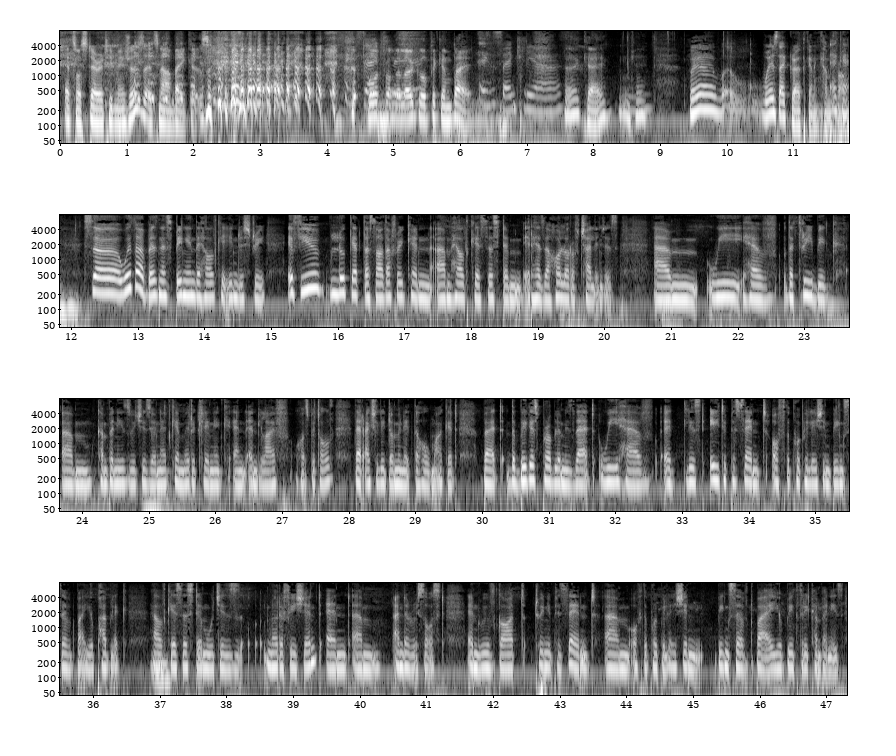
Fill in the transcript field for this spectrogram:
It's austerity measures. It's now bakers. Bought from the local Pick n Pay. exactly, yeah. Okay. Okay. Where where's that growth going to come Okay. from? So with our business being in the healthcare industry, if you look at the South African um, healthcare system, it has a whole lot of challenges. Um, we have the three big um, companies, which is your Netcare, Mediclinic, and and Life hospitals that actually dominate the whole market. But the biggest problem is that we have at least 80% of the population being served by your public healthcare system, which is not efficient and um, under resourced. And we've got 20% um, of the population being served by your big three companies.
